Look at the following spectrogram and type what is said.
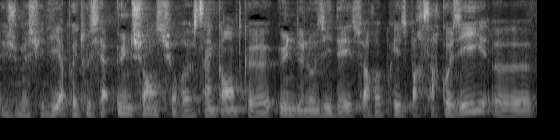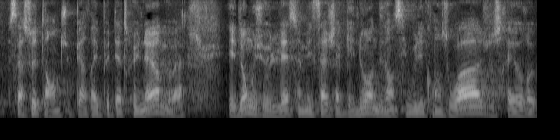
Et je me suis dit, après tout, s'il y a une chance sur 50 qu'une de nos idées soit reprise par Sarkozy, euh, ça se tente. Je perdrai peut-être une heure, mais voilà. Et donc, je laisse un message à Guénaud en disant, si vous voulez qu'on se voit, je serai heureux.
